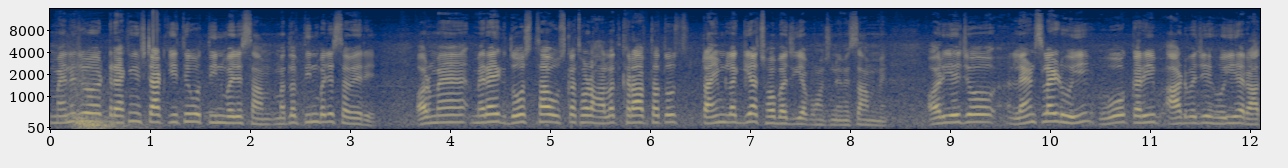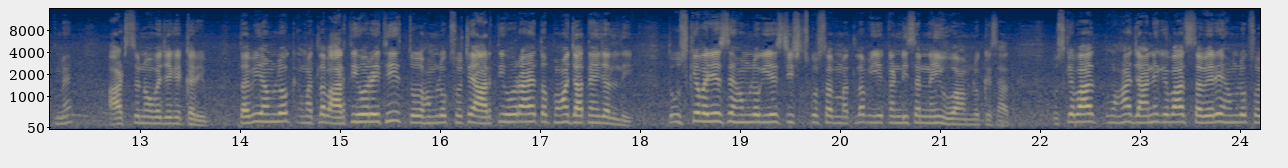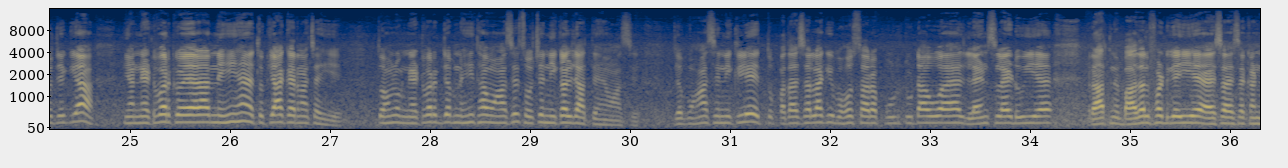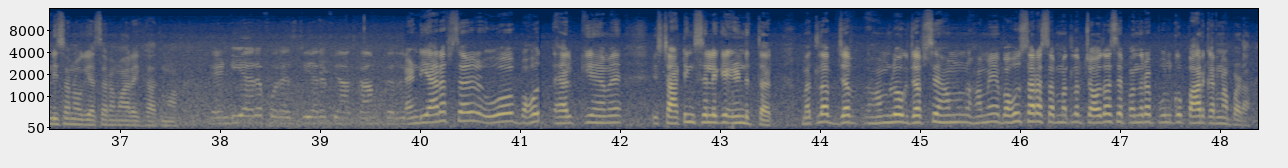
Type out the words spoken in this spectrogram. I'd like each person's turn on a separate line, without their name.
मैंने जो trekking start की थी वो तीन बजे शाम मतलब तीन बजे सवेरे। और मैं, मेरा एक दोस्त था, उसका थोड़ा हालत ख़राब था तो टाइम लग गया छः बज गया पहुँचने में शाम में। और ये जो लैंडस्लाइड हुई, वो करीब आठ बजे हुई है रात में, आठ से नौ बजे के करीब। तभी हम लोग मतलब आरती हो रही थी तो हम लोग सोचे आरती हो रहा है तो पहुँच जाते हैं जल्दी। तो उसके वजह से हम लोग ये चीज़ को सब मतलब ये कंडीशन नहीं हुआ हम लोग के साथ। उसके बाद, वहाँ जाने के बाद सवेरे हम लोग सोचे क्या यहाँ नेटवर्क वगैरह नहीं है तो क्या करना चाहिए? तो हम लोग नेटवर्क जब नहीं था वहाँ से सोचे निकल जाते हैं वहाँ से। जब वहाँ से निकले तो पता चला कि बहुत सारा पुल टूटा हुआ है लैंडस्लाइड हुई है रात में बादल फट गई है ऐसा ऐसा कंडीशन हो गया सर हमारे साथ वहाँ।
एनडीआरएफ और एसडीआरएफ यहाँ काम कर रहे
एन सर वो बहुत हेल्प किए हमें स्टार्टिंग से लेके एंड तक। मतलब जब हम लोग जब से हम हमें बहुत सारा सब मतलब चौदह से पंद्रह पुल को पार करना पड़ा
